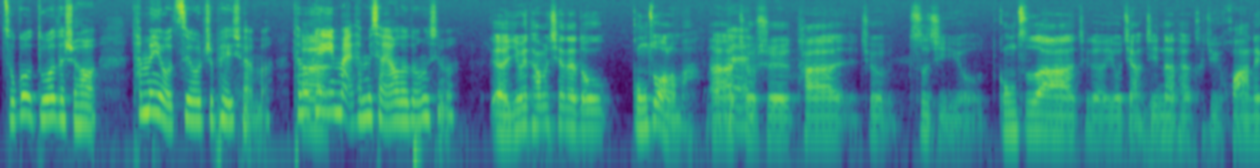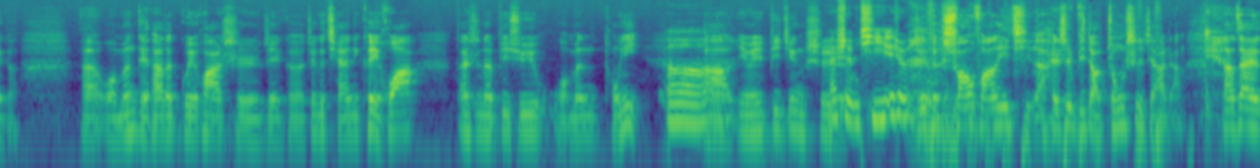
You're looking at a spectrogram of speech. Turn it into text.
足够多的时候，他们有自由支配权吗？他们可以呃买他们想要的东西吗？呃，因为他们现在都工作了嘛，那就是他就自己有工资啊，这个有奖金呢、他可以去花那个。呃，我们给他的规划是这个这个钱你可以花，但是呢，必须我们同意啊，啊，因为毕竟是审批是吧？这个双方一起的，还是比较中式家长。那在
